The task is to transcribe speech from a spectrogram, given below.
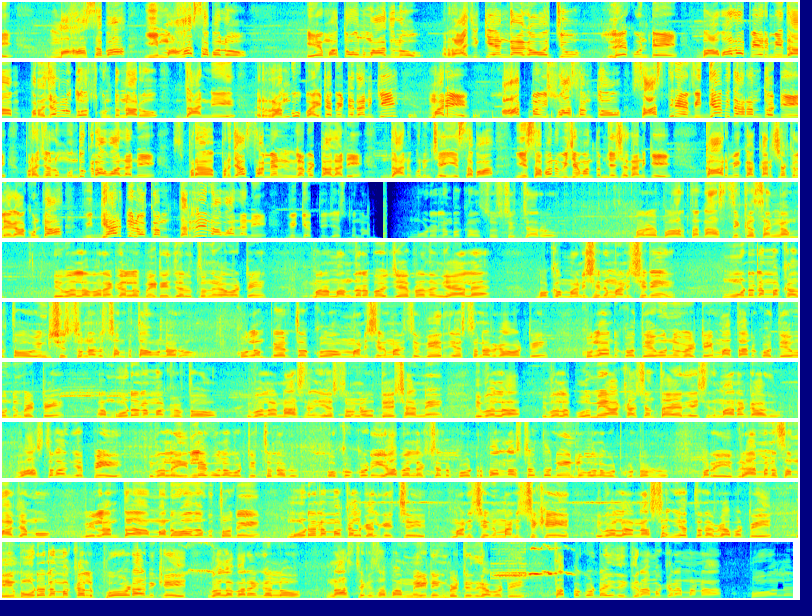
మహాసభ ఈ మహాసభలో ఏ మతోన్మాదులు రాజకీయంగా కావచ్చు లేకుంటే భావాల పేరు మీద ప్రజలను దోచుకుంటున్నారో. దాన్ని రంగు బయట పెట్టేదానికి మరి ఆత్మవిశ్వాసంతో శాస్త్రీయ విద్యా విధానంతో ప్రజలు ముందుకు రావాలని ప్ర ప్రజాస్వామ్యాన్ని నిలబెట్టాలని దాని గురించే ఈ సభ ఈ సభను విజయవంతం చేసేదానికి కార్మిక కర్షకులే కాకుండా విద్యార్థి లోకం తరలి రావాలని విజ్ఞప్తి చేస్తున్నాం. మూఢనమ్మకాలు సృష్టించారు. మరి భారత నాస్తిక సంఘం ఇవాళ వరంగల్లో మీటింగ్ జరుగుతుంది కాబట్టి మనం అందరం పోయి జయప్రదం చేయాలి. ఒక మనిషిని మనిషిని మూఢనమ్మకాలతో హింసిస్తున్నారు చంపుతా ఉన్నారు. కులం పేరుతో కు- మనిషిని మనిషి వేరు చేస్తున్నారు కాబట్టి కులానికో దేవుణ్ణి పెట్టి మతానికో దేవుణ్ణి పెట్టి ఆ మూఢనమ్మకాలతో ఇవాళ నాశనం చేస్తున్నారు దేశాన్ని. ఇవాళ ఇవాళ భూమి ఆకాశం తయారు చేసింది మానం కాదు. వాస్తులు అని చెప్పి ఇవాళ ఇళ్ళే కూల కొట్టిస్తున్నారు ఒక్కొక్కటి యాభై లక్షలు కోటి రూపాయల నష్టంతో ఇండ్లు కూల కొట్టుకుంటున్నారు మరి ఈ బ్రాహ్మణ సమాజము వీళ్ళంతా మనువాదంతో మూఢనమ్మకాలు కలిగించి మనిషిని మనిషికి ఇవాళ నష్టం చేస్తున్నారు కాబట్టి ఈ మూఢనమ్మకాలు పోవడానికి ఇవాళ వరంగల్లో నాస్తిక సభ మీటింగ్ పెట్టింది కాబట్టి తప్పకుండా ఇది గ్రామ గ్రామాన పోవాలి.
